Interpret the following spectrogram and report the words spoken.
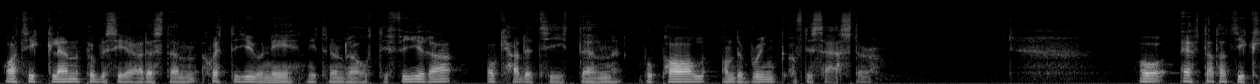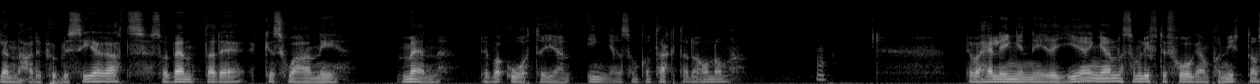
Och artikeln publicerades den 6 juni 1984 och hade titeln Bhopal on the brink of disaster. Och efter att artikeln hade publicerats så väntade Keswani men det var återigen ingen som kontaktade honom. Det var heller ingen i regeringen som lyfte frågan på nytt om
